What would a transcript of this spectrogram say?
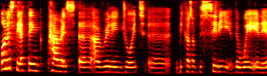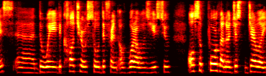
honestly, I think Paris, uh, I really enjoyed uh, because of the city, the way it is, uh, the way the culture was so different of what I was used to. Also, Portland or just generally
